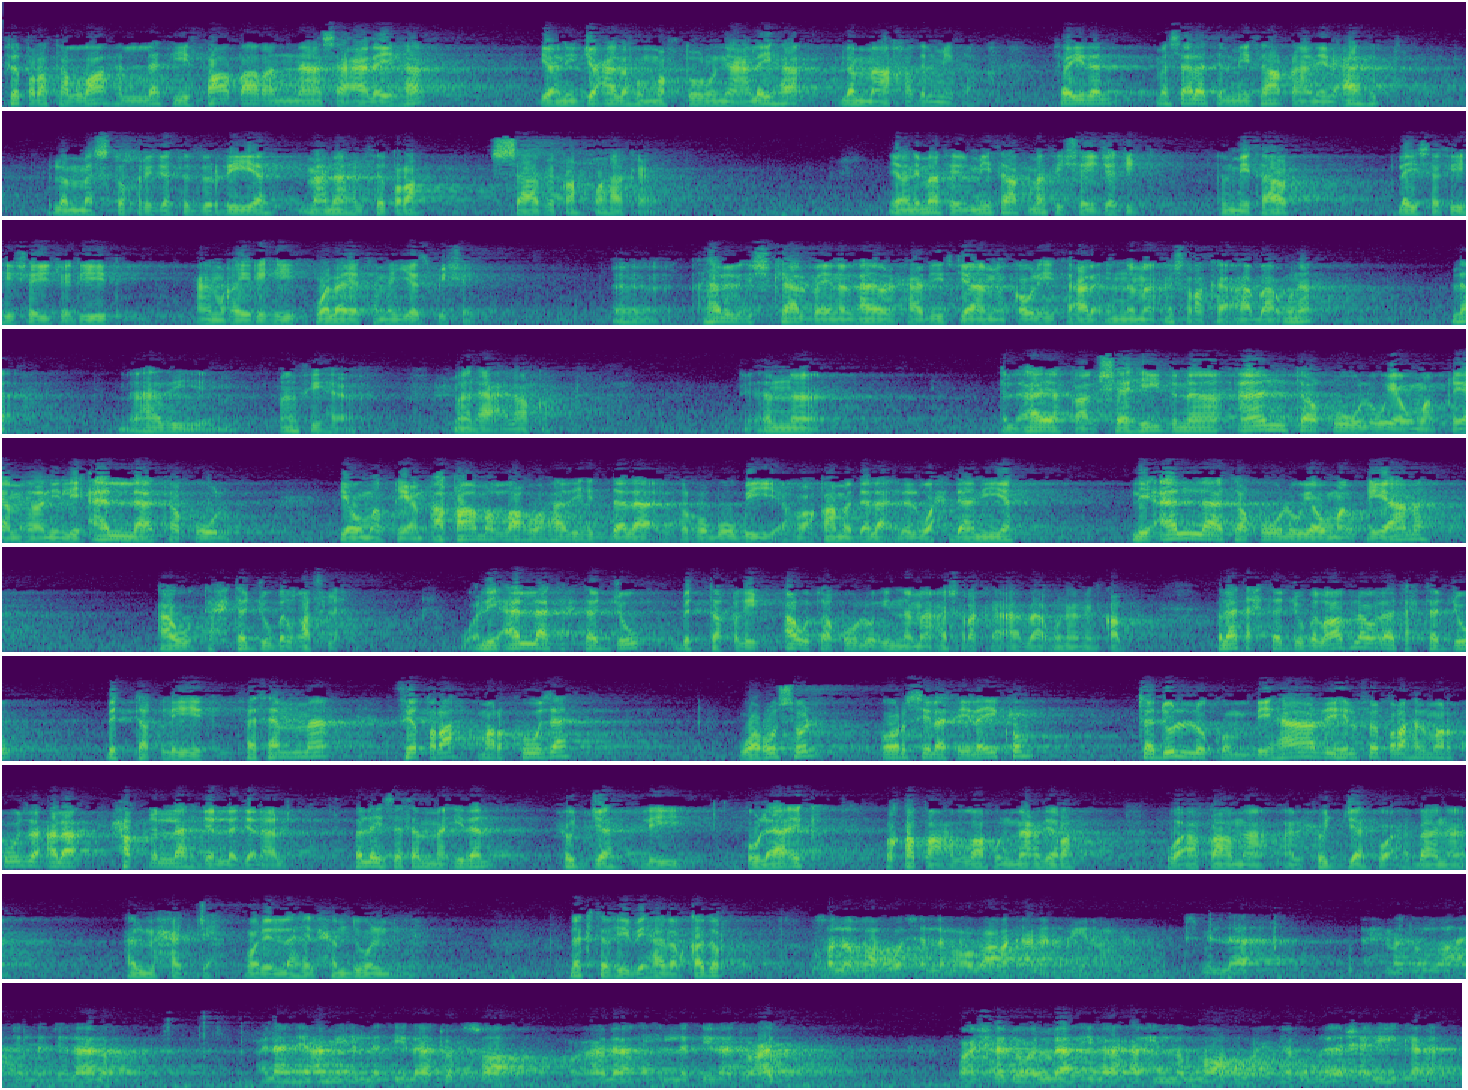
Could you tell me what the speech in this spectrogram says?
فطرة الله التي فطر الناس عليها يعني جعلهم مفطورون عليها لما أخذ الميثاق. فإذا مسألة الميثاق يعني العهد لما استخرجت الذرية معناها الفطرة السابقة وهكذا. يعني ما في الميثاق ما في شيء جديد. الميثاق ليس فيه شيء جديد عن غيره ولا يتميز بشيء. أه، هل الإشكال بين الآية والحديث جاء من قوله تعالى إنما أشرك آباؤنا؟ لا هذه ما فيها ما لها علاقة. لأن الآية قال شهدنا أن تقولوا يوم القيامة يعني لئلا تقولوا يوم القيامة. أقام الله هذه الدلائل الربوبية وأقام دلائل الوحدانية لئلا تقولوا يوم القيامة؟ أو تحتجوا بالغفلة ولئلا تحتجوا بالتقليد أو تقولوا إنما أشرك آباؤنا من قبل. فلا تحتجوا بالغفلة ولا تحتجوا بالتقليد. فثم فطرة مركوزة ورسل أرسلت إليكم تدلكم بهذه الفطرة المركوزة على حق الله جل جلاله. فليس ثم إذن حجة لأولئك وقطع الله المعذرة وأقام الحجة وأبان المحجة ولله الحمد والمنة. نكتفي بهذا القدر. صلى الله وسلم وبارك على نبينا محمد. بسم الله. أحمد الله جل جلاله على نعمه التي لا تحصى وآلائه التي لا تعد. وأشهد أن لا إله إلا الله وحده لا شريك له.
